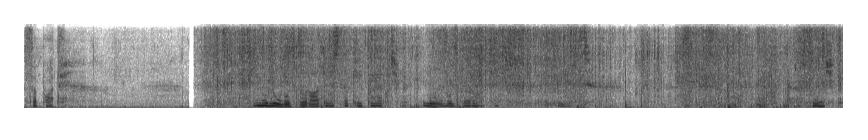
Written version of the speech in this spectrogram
сапати. Ну, любо збирати ось такий перчик. Любо збирати. Дивіться. Красунчики.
